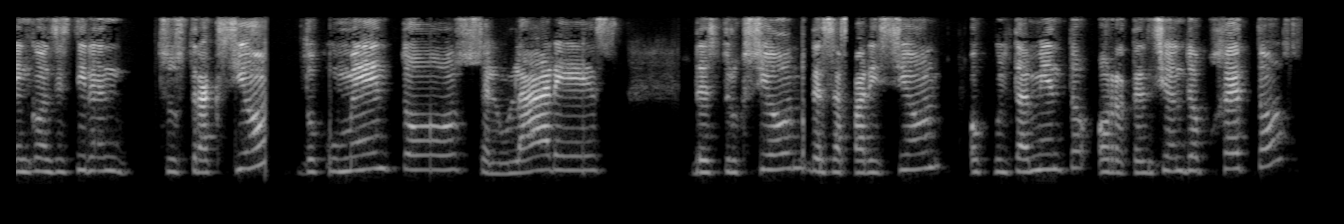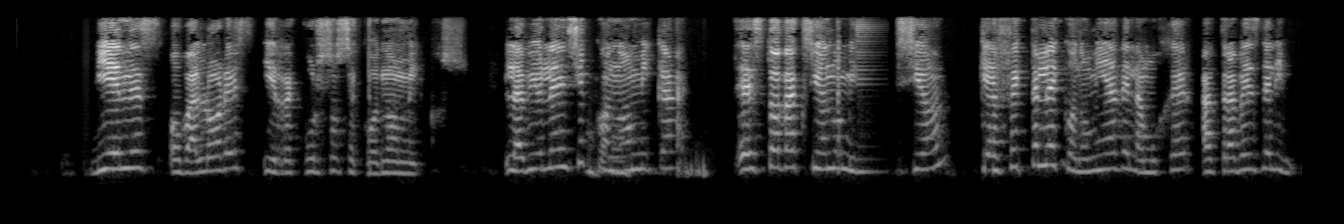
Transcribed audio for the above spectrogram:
en consistir en sustracción, documentos, celulares, destrucción, desaparición, ocultamiento o retención de objetos, bienes o valores y recursos económicos. La violencia económica es toda acción o misión que afecta la economía de la mujer a través de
